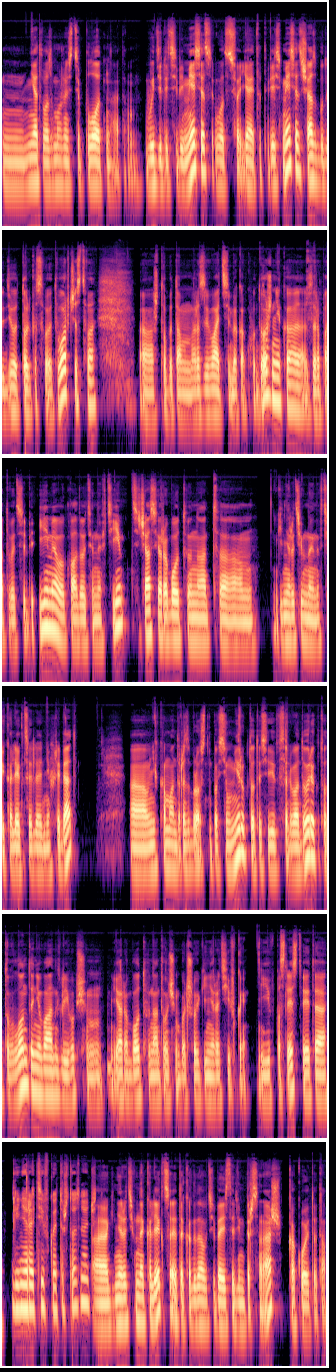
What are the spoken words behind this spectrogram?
нет возможности плотно там, выделить себе месяц. Вот все, я этот весь месяц сейчас буду делать только свое творчество, а, чтобы там развивать себя как художника, зарабатывать себе имя, выкладывать NFT. Сейчас я работаю над генеративной NFT-коллекцией для одних ребят. А, у них команда разбросана по всему миру. Кто-то сидит в Сальвадоре, кто-то в Лондоне, в Англии. В общем, я работаю над очень большой генеративкой. И впоследствии это... Генеративка — это что значит? А, генеративная коллекция — это когда у тебя есть один персонаж, какой-то там,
